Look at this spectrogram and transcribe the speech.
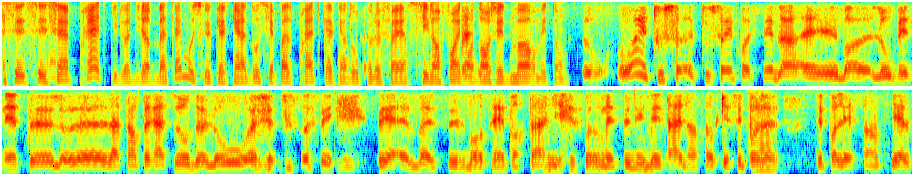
c'est, un prêtre qui doit dire le baptême ou est-ce que quelqu'un d'autre, s'il n'y a pas de prêtre, quelqu'un d'autre peut le faire Si l'enfant est en ben, danger de mort, mettons. Oui, tout ça, tout ça est possible. Hein. l'eau bénite, la température de l'eau, tout ça, c'est, ben, bon, c'est important, bien sûr, mais c'est des détails dans le sens que c'est pas ah. le c'est pas l'essentiel.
